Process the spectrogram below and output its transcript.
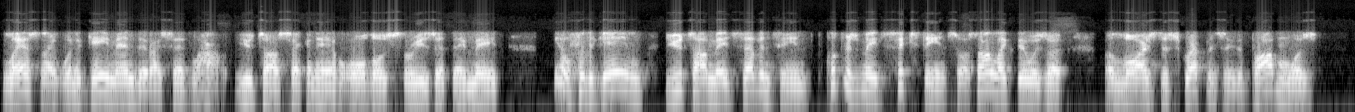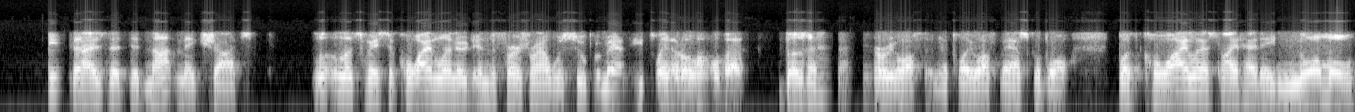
last night when the game ended, I said, "Wow, Utah second half, all those threes that they made." You know, for the game, Utah made 17, Clippers made 16. So it's not like there was a, a large discrepancy. The problem was guys that did not make shots. Let's face it, Kawhi Leonard in the first round was Superman. He played at a level that doesn't very often in playoff basketball. But Kawhi last night had a normal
